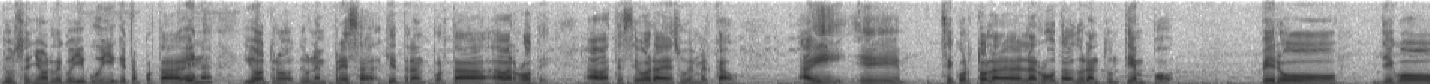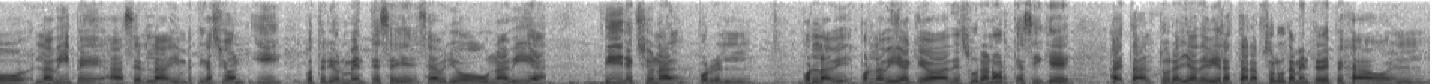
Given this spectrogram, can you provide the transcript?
de un señor de Coyipulli que transportaba avena y otro de una empresa que transportaba abarrote, abastecedora de supermercado. Ahí eh, se cortó la, la ruta durante un tiempo, pero llegó la VIPE a hacer la investigación y posteriormente se, se abrió una vía bidireccional por, el, por, la, por la vía que va de sur a norte, así que a esta altura ya debiera estar absolutamente despejado, el,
